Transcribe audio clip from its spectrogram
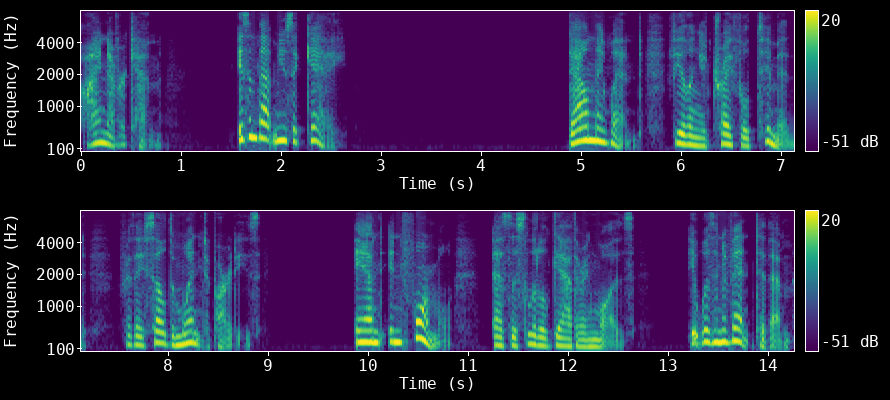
I never can. Isn't that music gay? Down they went, feeling a trifle timid, for they seldom went to parties. And informal, as this little gathering was, it was an event to them.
